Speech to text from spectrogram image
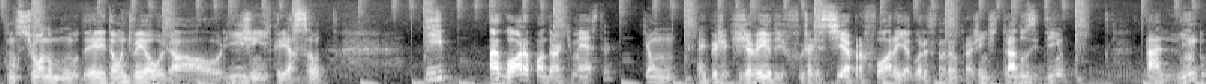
funciona o mundo dele, de onde veio a, origem e criação. E agora com a Dark Master, que é um RPG que já veio de, já existia para fora e agora está trazendo pra gente traduzidinho. Tá lindo.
